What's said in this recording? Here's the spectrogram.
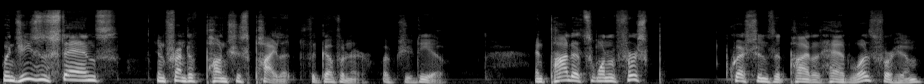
When Jesus stands in front of Pontius Pilate, the governor of Judea, and Pilate's one of the first questions that Pilate had was for him,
